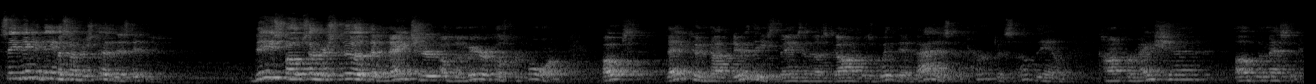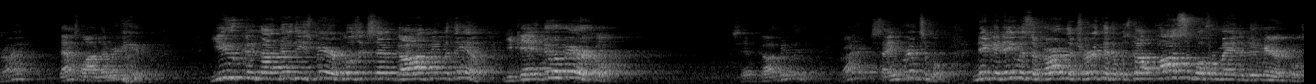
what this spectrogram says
See, Nicodemus understood this, didn't he? These folks understood the nature of the miracles performed. Folks, they could not do these things unless God was with them. That is the purpose of them. Confirmation of the message, right? That's why they were here. You could not do these miracles except God be with him. You can't do a miracle except God be with him. Right? Same principle. Nicodemus affirmed the truth that it was not possible for man to do miracles.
